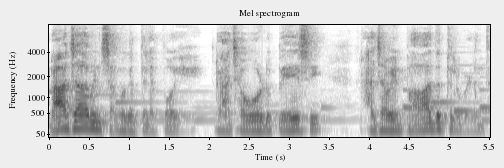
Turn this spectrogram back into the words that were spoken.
ராஜாவின் சமூகத்தில் போய் ராஜாவோடு பேசி ராஜாவின் பாதத்தில் விழுந்து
